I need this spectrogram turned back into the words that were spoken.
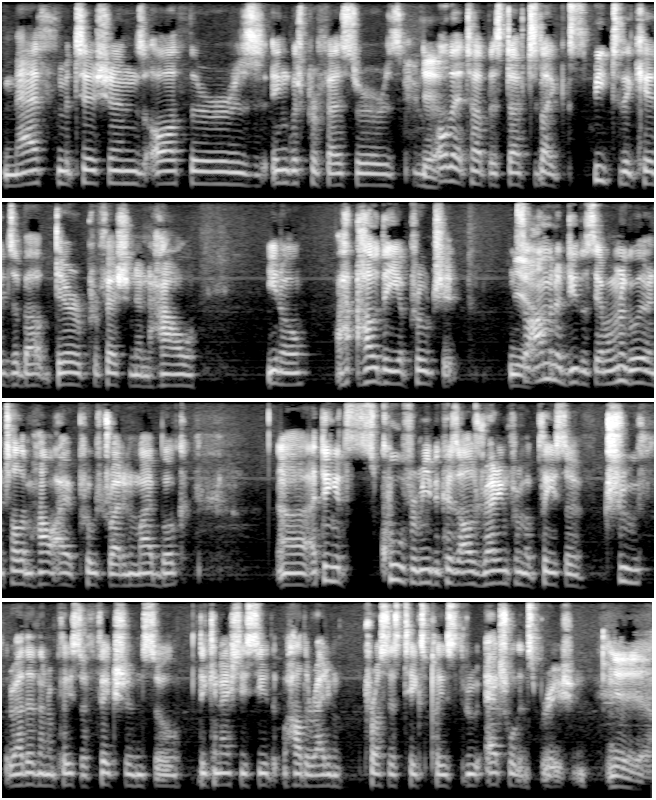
mathematicians, authors, English professors, Yeah. all that type of stuff to like speak to the kids about their profession and how, you know, h- how they approach it. yeah. So I'm gonna do the same. I'm gonna go there and tell them how I approached writing my book. Uh, I think it's cool for me because I was writing from a place of truth rather than a place of fiction, so they can actually see how the writing process takes place through actual inspiration. yeah. Yeah.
